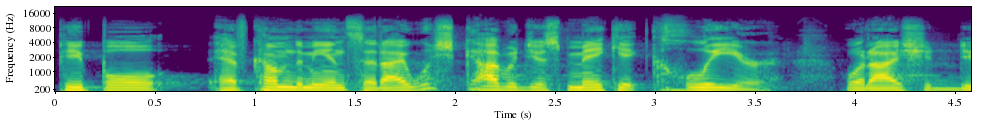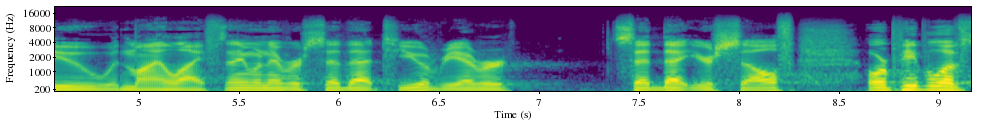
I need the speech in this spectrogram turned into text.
people have come to me and said, I wish God would just make it clear what I should do with my life. Has anyone ever said that to you? Have you ever said that yourself? Or people have,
